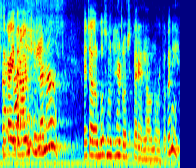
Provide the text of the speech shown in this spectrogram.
सकाळी तर अंशूला ना त्याच्यावर बसून हँड वॉश करायला लावलं होतं का नाही?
